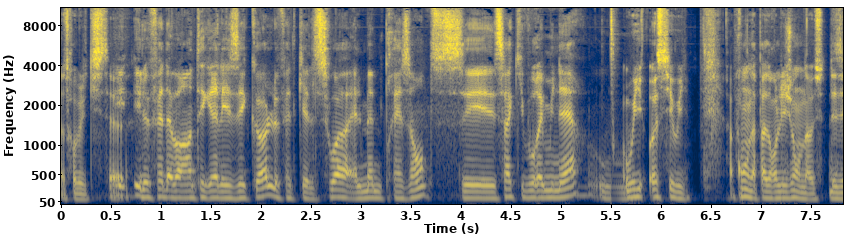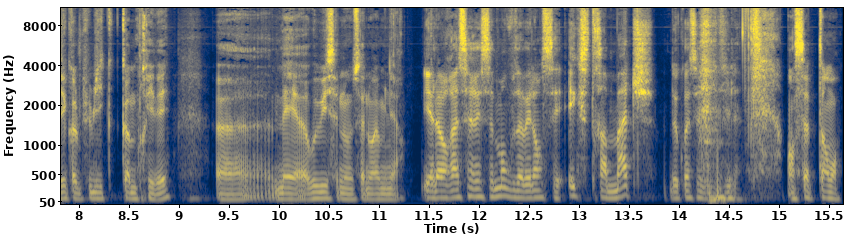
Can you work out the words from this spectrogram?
notre objectif. et, et le fait d'avoir intégré les écoles, le fait qu'elles soient elles-mêmes présentes, c'est ça qui vous rémunère ou... Oui, aussi oui. Après, on n'a pas de religion, on a aussi des écoles publiques comme privées. Euh, mais euh, oui, oui, ça nous, ça nous rémunère. Et alors assez récemment, vous avez lancé Extra Match. De quoi s'agit-il? En septembre.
